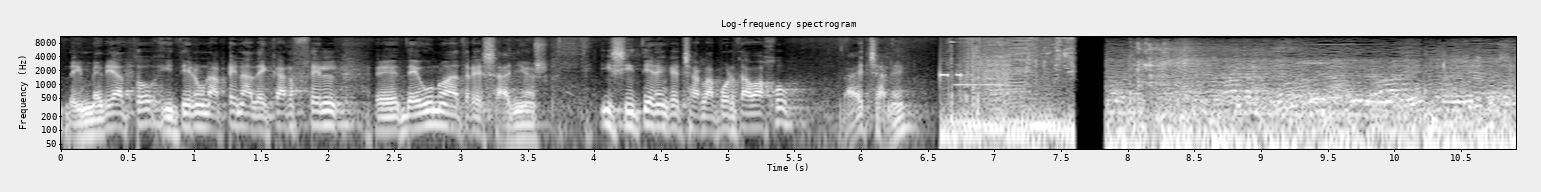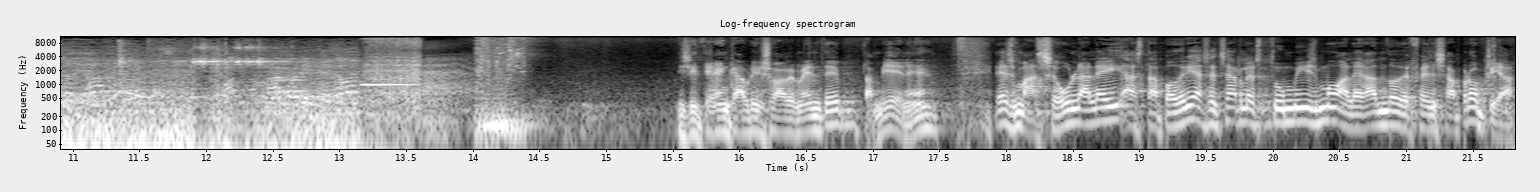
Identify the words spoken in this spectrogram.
de inmediato y tiene una pena de cárcel eh, de uno a tres años. Y si tienen que echar la puerta abajo, la echan, ¿eh? Si tienen que abrir suavemente, también, ¿eh? Es más, según la ley, hasta podrías echarles tú mismo alegando defensa propia.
